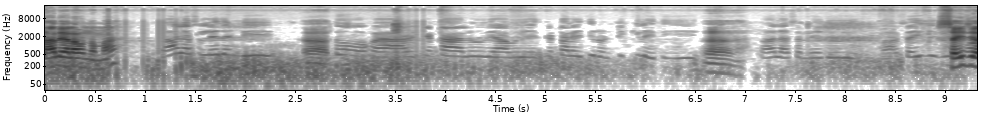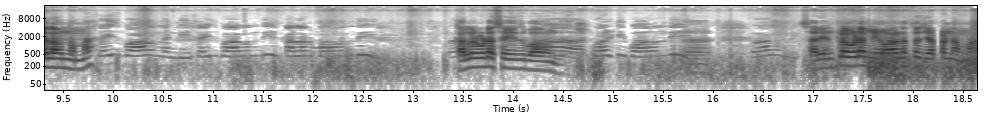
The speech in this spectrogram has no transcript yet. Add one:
తాలు ఎలా ఉందమ్మా? అసలు లేదండి. ఆ, మొత్తం ఒక ఆరు క్వింటాలు యాభై ఐదు క్వింటాలు అయితే రెండు టిక్కీలు అవుతాయి అసలు లేదు. సైజు సైజ్ ఎలా ఉందమ్మా? సైజు బాగుందండి. సైజు బాగుంది కలర్ బాగుంది. కలర్ కూడా సైజు బాగుంది. క్వాలిటీ బాగుంది. ఆ. బాగుంది. సరే ఇంట్లో కూడా మీ వాళ్ళతో చెప్పండి అమ్మా?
